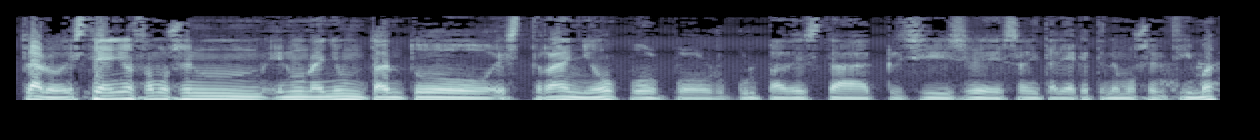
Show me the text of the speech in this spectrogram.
claro, este año estamos en, en un año un tanto extraño por, por culpa de esta crisis eh, sanitaria que tenemos encima.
